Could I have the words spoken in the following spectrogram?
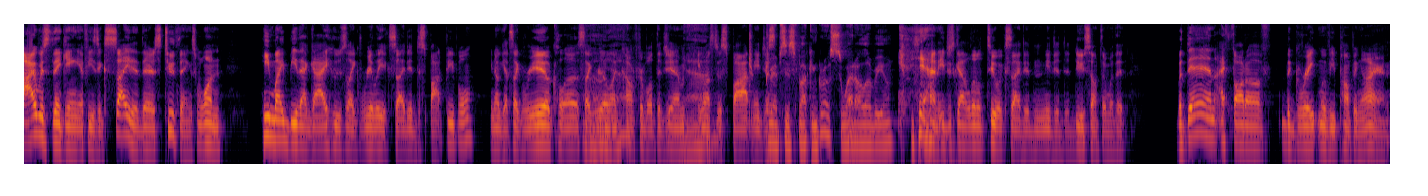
I was thinking if he's excited, there's two things. One, he might be that guy who's like really excited to spot people. You know, gets like real close, like Oh, real yeah. uncomfortable at the gym. He wants to spot, and he just Drips his fucking gross sweat all over you. yeah, and he just got a little too excited and needed to do something with it. But then I thought of the great movie Pumping Iron.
